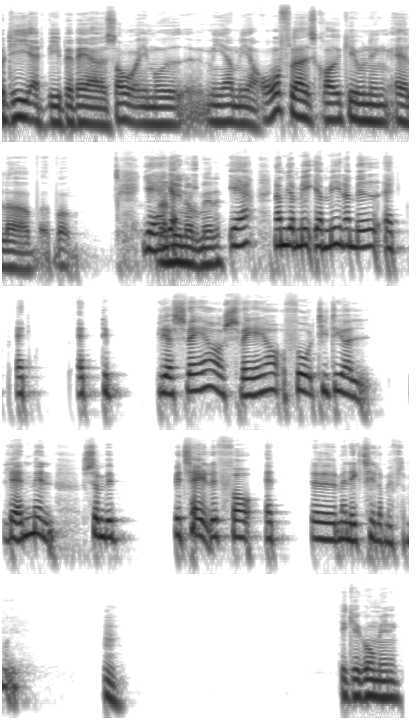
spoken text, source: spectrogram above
Fordi at vi bevæger os over imod mere og mere overfladisk rådgivning, eller Ja, hvad jeg, mener du med det? Ja, Nå, men jeg, jeg mener med, at, at, at det bliver sværere og sværere at få de der landmænd, som vil betale for, at øh, man ikke tæller dem efter munden. Det giver god mening.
